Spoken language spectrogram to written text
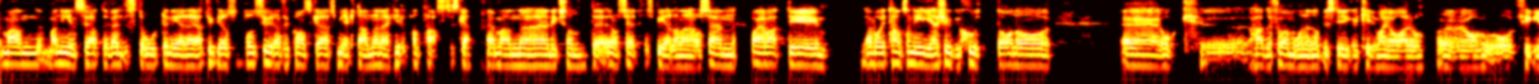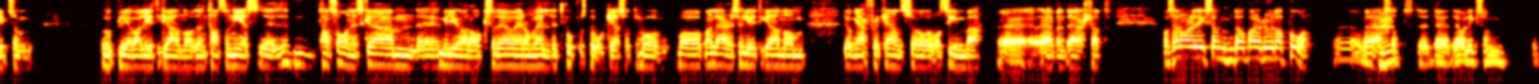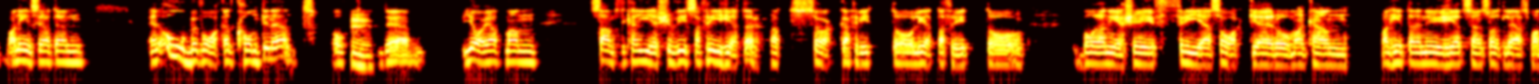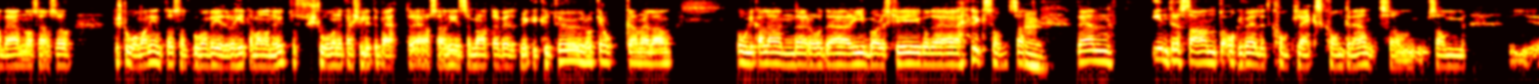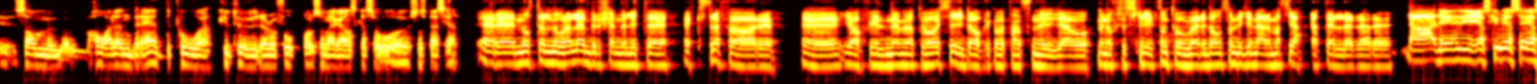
man, man inser att det är väldigt stort där nere. Jag tycker att de sydafrikanska smeknamnen är helt fantastiska. Man, eh, liksom, de sett på spelarna. Och sen har jag varit i jag var i Tanzania 2017 och, eh, och eh, hade förmånen att bestiga Kilimanjaro och, och, och, fick liksom uppleva lite grann av den tanzaniska miljön också. Där är de väldigt fotbollstokiga. Så var, var, man lärde sig lite grann om Young Africans och, och Simba eh, även där. Så att, och sen har det, liksom, det har bara rullat på. Eh, det, mm. så det, det, det, har liksom, man inser att det är en, en obevakad kontinent. Och mm. det gör ju att man samtidigt kan ge sig vissa friheter. Att söka fritt och leta fritt och borra ner sig i fria saker och man kan man hittar en nyhet, sen så läser man den och sen så förstår man inte och sen går man vidare och hittar man något nytt och så förstår man det kanske lite bättre och sen inser man att det är väldigt mycket kultur och krockar mellan olika länder och det är inbördeskrig och det är liksom så mm. det är en intressant och väldigt komplex kontinent som, som som har en bredd på kulturer och fotboll som är ganska så, så speciell. Är det något eller några länder du känner lite extra för eh, i Afrika? Du nämnde att du var i Sydafrika och Tanzania, och, men också skrivit om Togo. Är det de som ligger närmast hjärtat? Eller är det... Nej, det, jag skulle vilja säga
